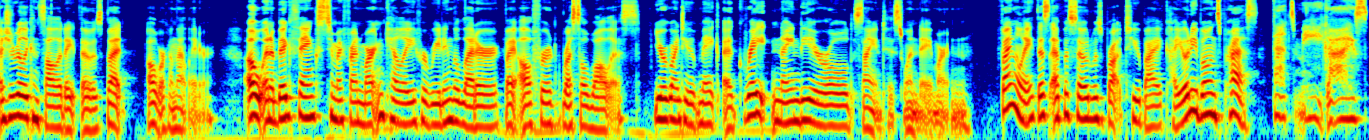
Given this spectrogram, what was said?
I should really consolidate those, but I'll work on that later. Oh, and a big thanks to my friend Martin Kelly for reading the letter by Alfred Russel Wallace. You're going to make a great 90 year old scientist one day, Martin. Finally, this episode was brought to you by Coyote Bones Press. That's me, guys.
